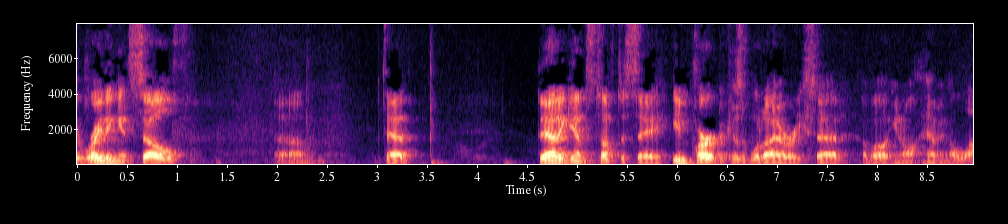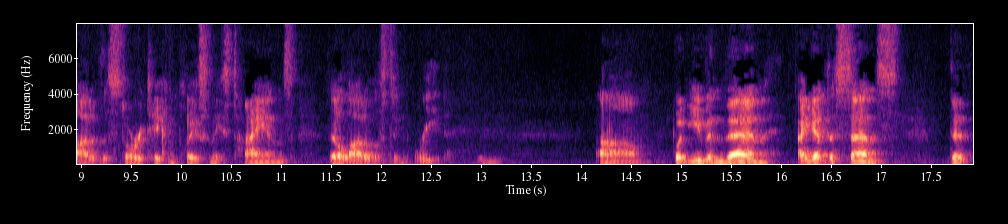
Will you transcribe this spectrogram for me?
The writing itself, um, that that again's tough to say. In part because of what I already said about you know having a lot of the story taking place in these tie-ins that a lot of us didn't read. Um, but even then, I get the sense that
